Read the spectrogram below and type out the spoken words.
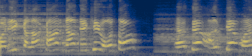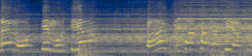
बड़ी कलाकार ना देखी हो तो? ऐसे हल्के वर्णे लोग की मूर्तियाँ कहा छुपा कर रखी है तू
